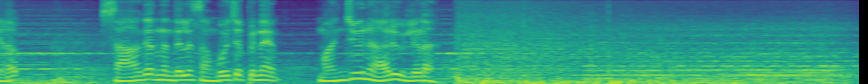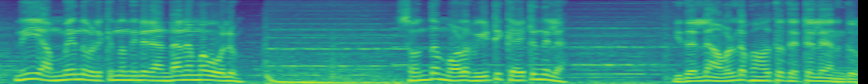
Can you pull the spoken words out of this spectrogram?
എടാ സാഗറിന് എന്തെങ്കിലും സംഭവിച്ച പിന്നെ മഞ്ജുവിന് ആരും ഇല്ലടാ. നീ അമ്മയെന്ന് വിളിക്കുന്ന നിന്റെ രണ്ടാനമ്മ പോലും സ്വന്തം മോളെ വീട്ടിൽ കയറ്റുന്നില്ല. ഇതെല്ലാം അവളുടെ ഭാഗത്ത് തെറ്റല്ലേ അനന്തു?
